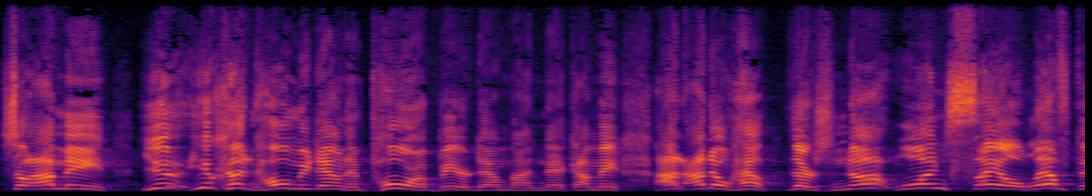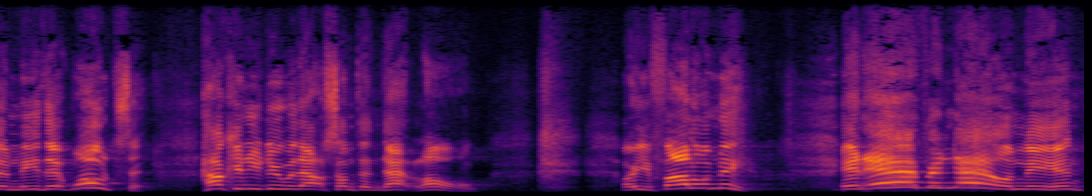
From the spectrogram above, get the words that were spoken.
So, I mean, you, you couldn't hold me down and pour a beer down my neck. I mean, I, I don't have, there's not one cell left in me that wants it. How can you do without something that long? Are you following me? And every now and then,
